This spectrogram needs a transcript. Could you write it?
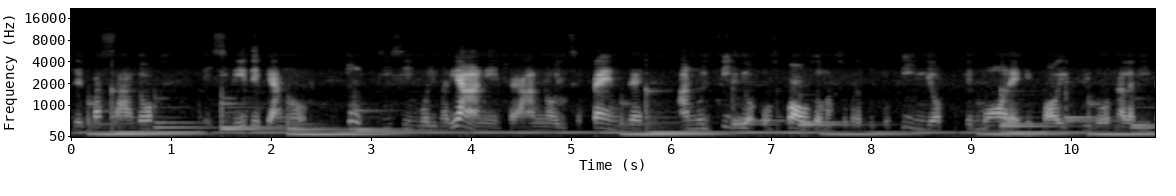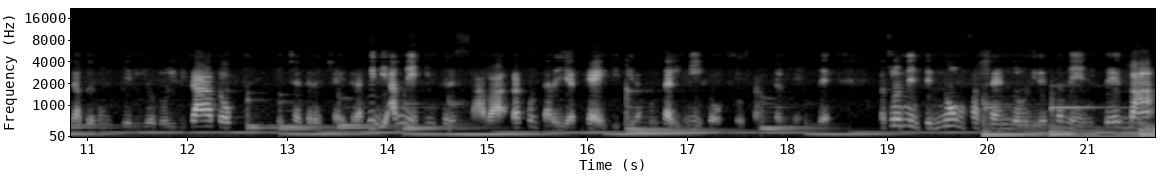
del passato, eh, si vede che hanno tutti i simboli mariani, cioè hanno il serpente, hanno il figlio o sposo, ma soprattutto figlio che muore e poi ritorna alla vita per un periodo limitato, eccetera, eccetera. Quindi a me interessava raccontare gli archetipi, raccontare il mito sostanzialmente naturalmente non facendolo direttamente, ma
